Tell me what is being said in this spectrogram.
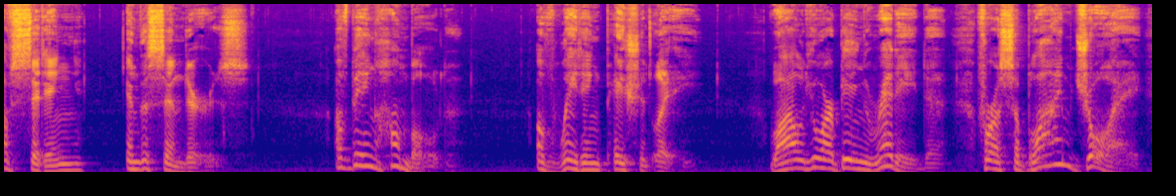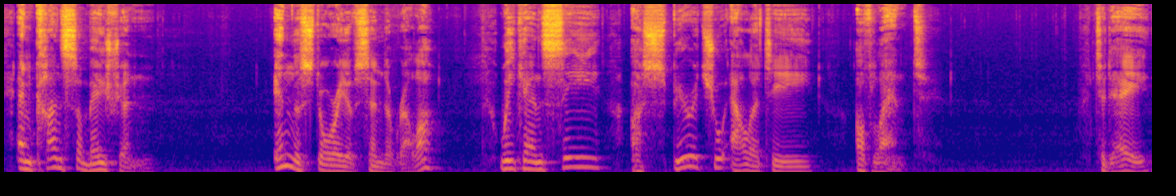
of sitting in the cinders, of being humbled, of waiting patiently, while you are being readied for a sublime joy and consummation in the story of Cinderella, we can see a spirituality of Lent. Today,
